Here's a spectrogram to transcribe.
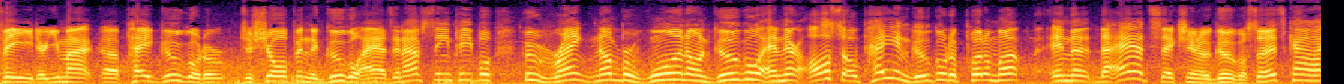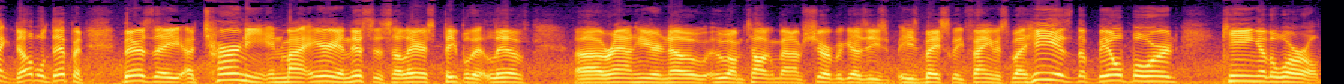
feed, or you might uh, pay Google to, to show up in the Google ads. And I've seen people who rank number one on Google, and they're also paying Google to put them up in the, the ad section of Google. So it's kind of like double dipping. There's a attorney in my area, and this is hilarious. People that live uh, around here know who I'm talking about, I'm sure, because he's he's basically famous. But he is the billboard king of the world,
